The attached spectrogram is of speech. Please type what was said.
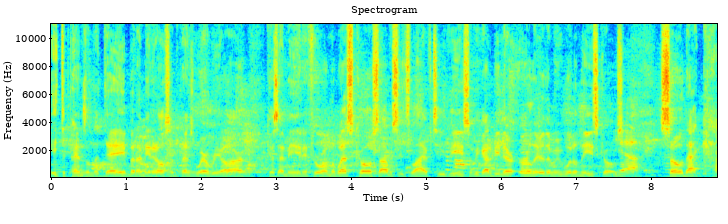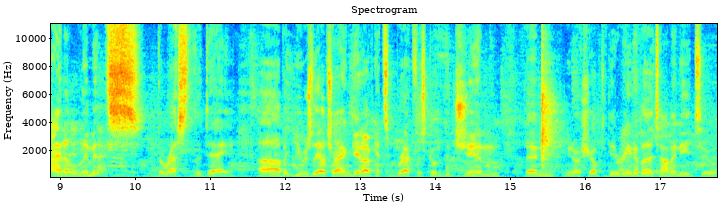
It depends on the day, but I mean, it also depends where we are. Because I mean, if you're on the West Coast, obviously it's live TV, so we got to be there earlier than we would on the East Coast. Yeah. So that kind of limits the rest of the day. Uh, but usually I'll try and get up, get some breakfast, go to the gym, then you know show up to the arena by the time I need to.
